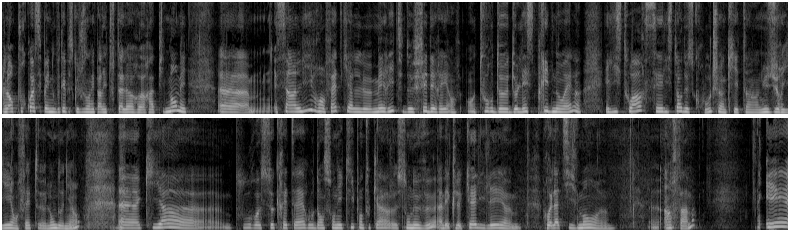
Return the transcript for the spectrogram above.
alors pourquoi c'est pas une nouveauté? Parce que je vous en ai parlé tout à l'heure euh, rapidement, mais euh, c'est un livre en fait qui a le mérite de fédérer autour de, de l'esprit de Noël. Et l'histoire, c'est l'histoire de Scrooge, qui est un usurier en fait euh, londonien, euh, qui a euh, pour secrétaire ou dans son équipe en tout cas son neveu, avec lequel il est relativement infâme. Et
